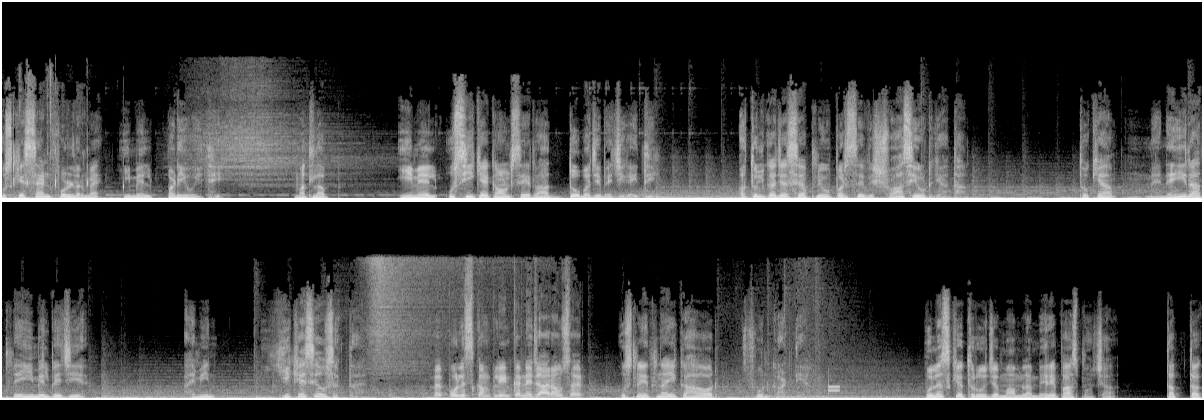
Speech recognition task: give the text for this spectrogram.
उसके सेंड फोल्डर में ईमेल पड़ी हुई थी। मतलब ईमेल उसी के अकाउंट से रात दो बजे भेजी गई थी। अतुल का जैसे अपने ऊपर से विश्वास ही उठ गया था। तो क्या मैंने ही रात में ईमेल भेजी है? आई I मीन mean, ये कैसे हो सकता है? मैं पुलिस कंप्लेन करने जा रहा हूँ सर। उसने इतना ही कहा और फ़ोन काट दिया। पुलिस के थ्रू जब मामला मेरे पास पहुँचा तब तक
